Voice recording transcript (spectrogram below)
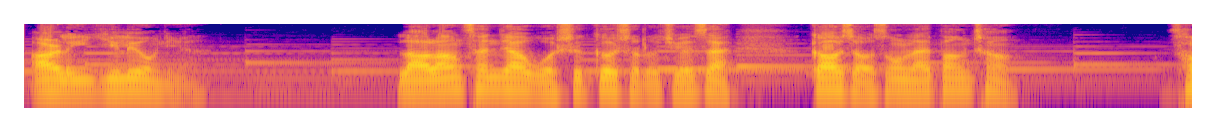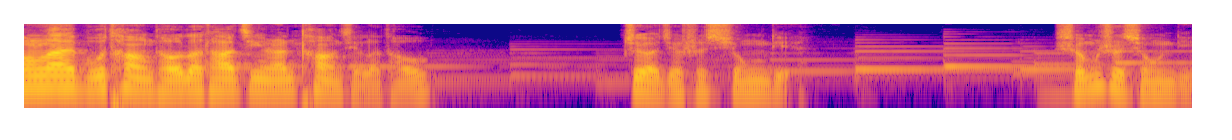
二零一六年，老狼参加《我是歌手》的决赛，高晓松来帮唱，从来不烫头的他竟然烫起了头，这就是兄弟。什么是兄弟？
